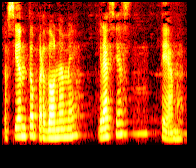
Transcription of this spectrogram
Lo siento, perdóname. Gracias, te amo.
